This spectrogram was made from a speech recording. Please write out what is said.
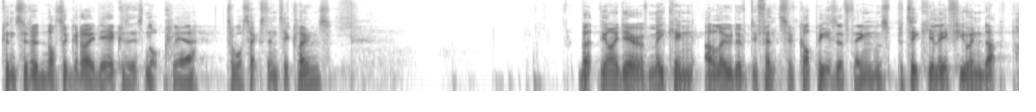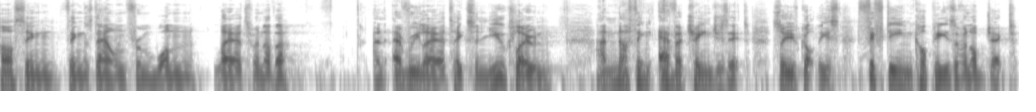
considered not a good idea because it's not clear to what extent it clones. But the idea of making a load of defensive copies of things, particularly if you end up passing things down from one layer to another, and every layer takes a new clone, and nothing ever changes it. So you've got these 15 copies of an object,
